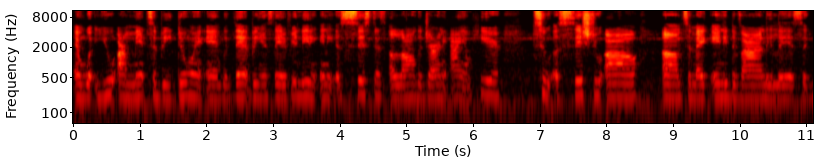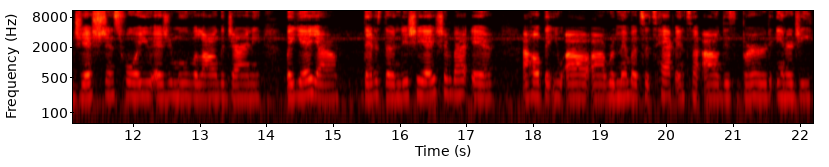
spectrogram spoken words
and what you are meant to be doing. And with that being said, if you're needing any assistance along the journey, I am here to assist you all. Um, to make any divinely led suggestions for you as you move along the journey. But yeah, y'all, that is the initiation by air. I hope that you all uh, remember to tap into all this bird energy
